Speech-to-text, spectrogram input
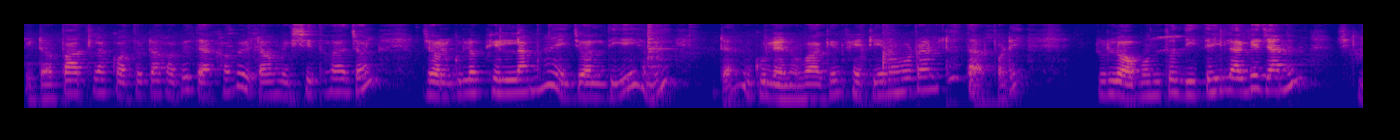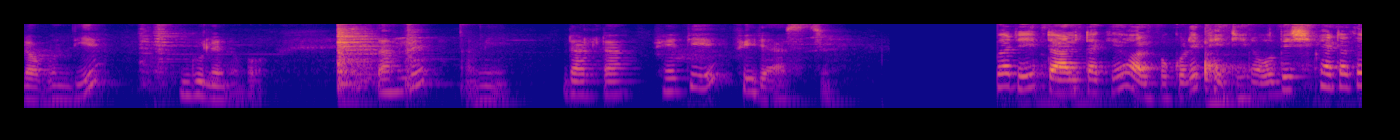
এটা পাতলা কতটা হবে দেখাবো, এটাও মিক্সি ধোয়া জল। জলগুলো ফেললাম না, এই জল দিয়েই আমি এটা গুলে নেব। আগে ফেটিয়ে নেব ডালটা, তারপরে একটু লবণ তো দিতেই লাগে, জানেন? সেই লবণ দিয়ে গুলে নেব। তাহলে আমি ডালটা ফেটিয়ে ফিরে আসছি। এবারে ডালটাকে অল্প করে ফেটিয়ে নেব। বেশি ফেটাতে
